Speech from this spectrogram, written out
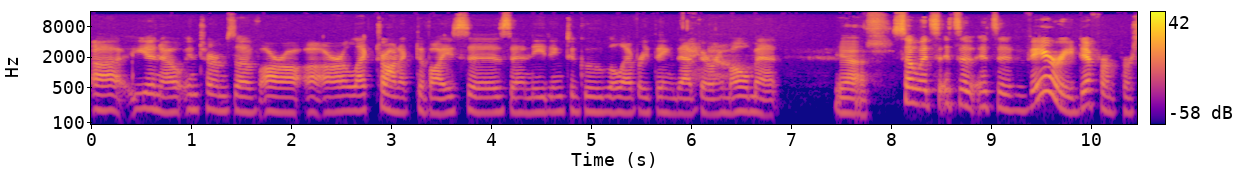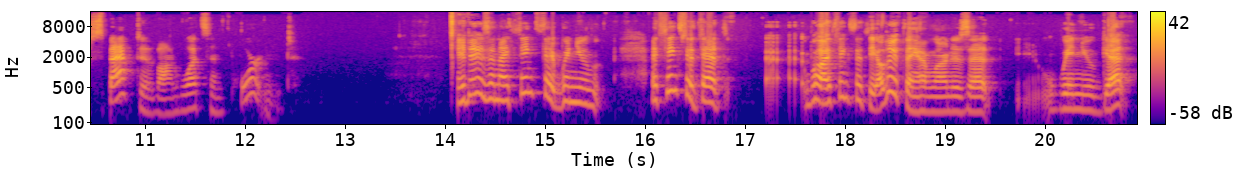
uh, you know, in terms of our uh, our electronic devices and needing to Google everything that very moment. Yes. So it's it's a it's a very different perspective on what's important. It is, and I think that when you, I think that that well, I think that the other thing I've learned is that when you get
